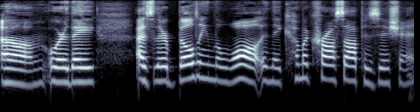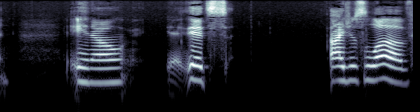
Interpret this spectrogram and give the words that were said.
um, where they as they're building the wall and they come across opposition. You know, it's, I just love,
